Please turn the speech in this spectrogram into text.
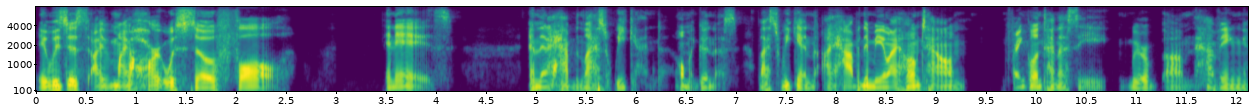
It was just I my heart was so full. And is. And then it happened last weekend. Oh my goodness. Last weekend I happened to be in my hometown, Franklin, Tennessee. We were um, having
